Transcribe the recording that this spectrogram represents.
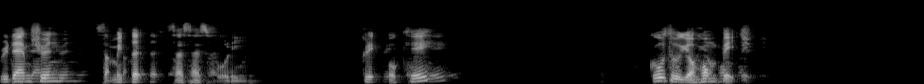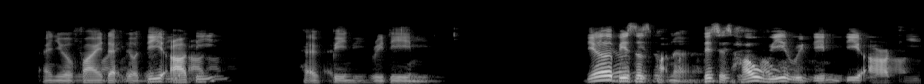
Redemption submitted successfully. Click OK. Go to your home page and you'll find that your DRT have been redeemed. Dear business partner, this is how we redeem DRT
